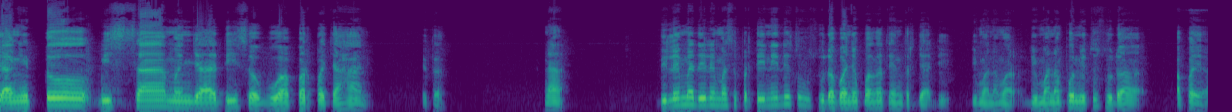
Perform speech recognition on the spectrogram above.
Yang itu bisa menjadi sebuah perpecahan. Gitu. Nah, dilema-dilema seperti ini, tuh sudah banyak banget yang terjadi. Di mana, di mana pun itu sudah, apa ya,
